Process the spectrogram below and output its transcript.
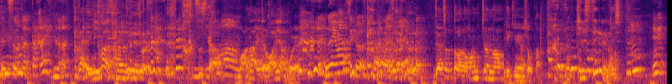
えそうた高いな。高いね。2万3000円します。靴下。もう穴開いたら終わりやんこれ。縫いますよ じゃあちょっとあの本ちゃんの履歴見ましょうか。何消してるな。消してる？え？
